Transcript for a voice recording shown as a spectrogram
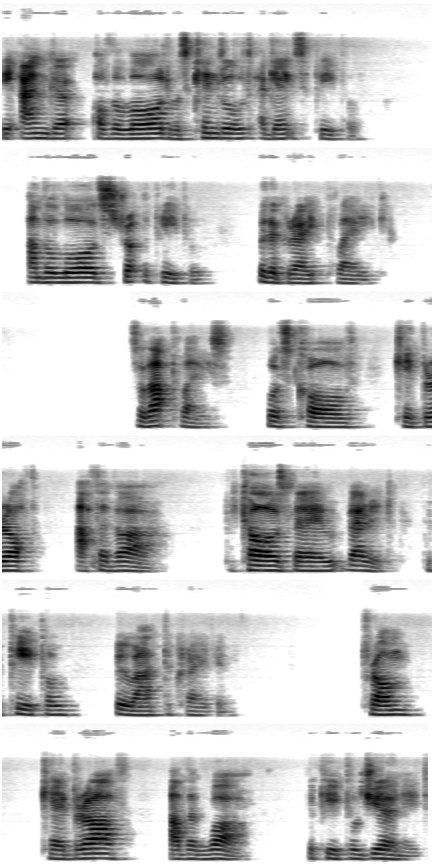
the anger of the Lord was kindled against the people, and the Lord struck the people with a great plague. So that place was called Kibroth Athavar, because they buried the people who had the craving. From Kibroth Athavar, the people journeyed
